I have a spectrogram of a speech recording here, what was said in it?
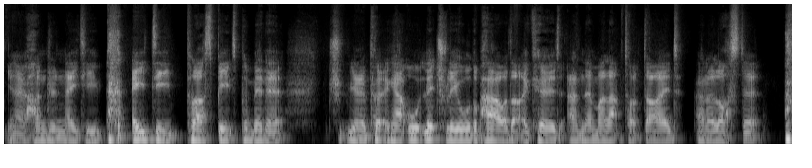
you know 180 80 plus beats per minute you know putting out all, literally all the power that i could and then my laptop died and i lost it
